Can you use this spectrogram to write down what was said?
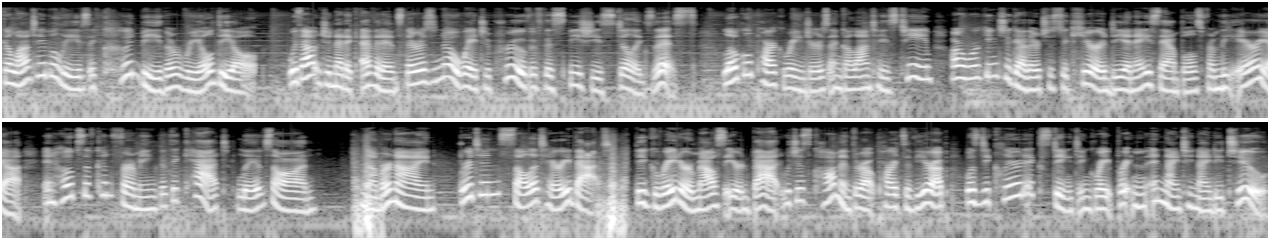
Galante believes it could be the real deal. Without genetic evidence, there is no way to prove if the species still exists. Local park rangers and Galante's team are working together to secure DNA samples from the area in hopes of confirming that the cat lives on. Number 9. Britain's solitary bat. The greater mouse-eared bat, which is common throughout parts of Europe, was declared extinct in Great Britain in 1992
